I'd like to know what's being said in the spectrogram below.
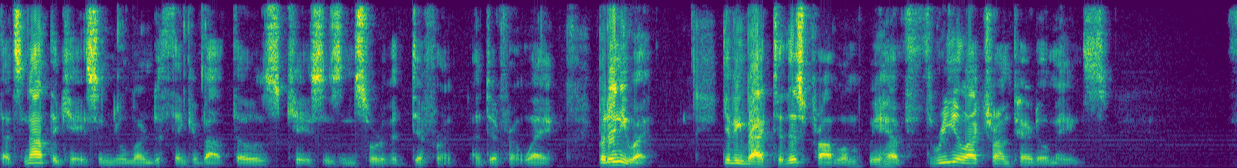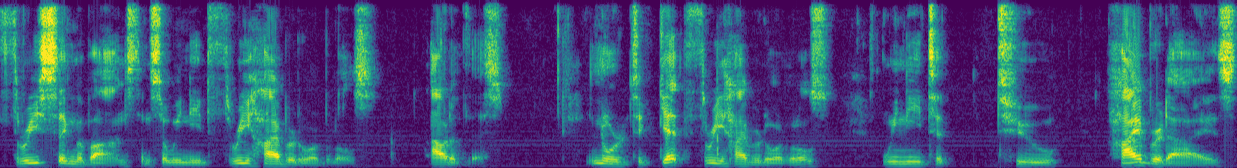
that's not the case, and you'll learn to think about those cases in sort of a different a different way. But anyway, getting back to this problem, we have three electron pair domains, three sigma bonds, and so we need three hybrid orbitals out of this. In order to get three hybrid orbitals, we need to to hybridize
